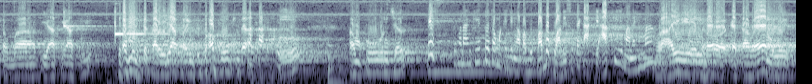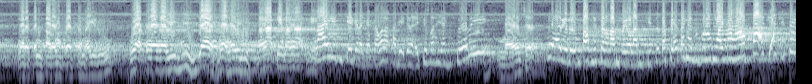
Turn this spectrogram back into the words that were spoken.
Sama di aki-aki Namun tekarunya paling babuk Nah ampun cel Is, temenan gitu tong make jeung ngababuk-babuk wani teh kaki-aki maneh mah. lain ho eta we meuni ngarekan tarompetan airu wa wa ngalingih ya wa ngalingih mangake mangake Lain cek gereja kawala ka dia gereja mah yang seuri. naon ce Teu ari rempah geus rampeolan kitu tapi eta ngagulung wae kalapa aki-aki teh.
